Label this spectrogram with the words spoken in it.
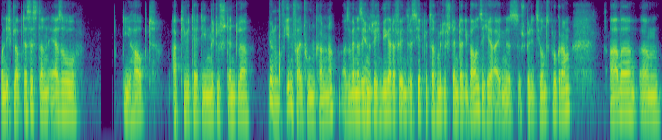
Und ich glaube, das ist dann eher so die Hauptaktivität, die ein Mittelständler genau. auf jeden Fall tun kann. Ne? Also wenn er sich ja. natürlich mega dafür interessiert, gibt es auch Mittelständler, die bauen sich ihr eigenes Speditionsprogramm. Aber ähm,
